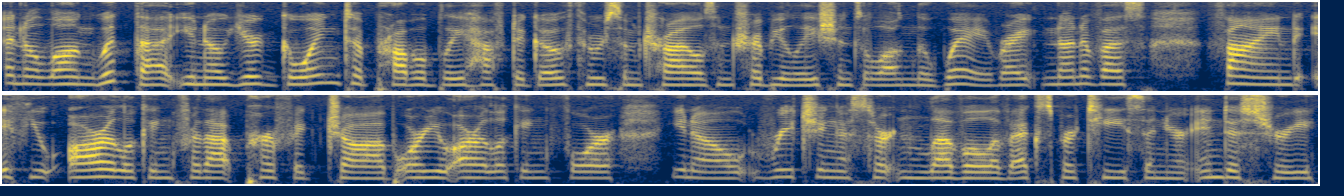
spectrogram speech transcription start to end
And along with that, you know, you're going to probably have to go through some trials and tribulations along the way, right? None of us find if you are looking for that perfect job or you are looking for, you know, reaching a certain level of expertise in your industry,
